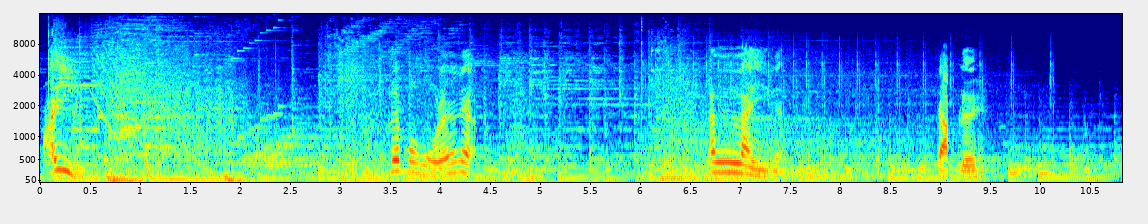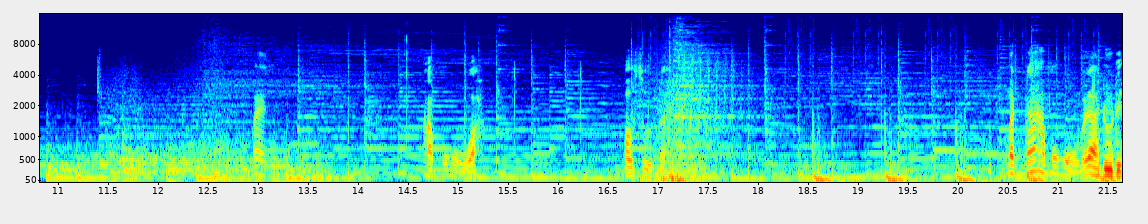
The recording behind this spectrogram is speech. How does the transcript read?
ไปเริ่มโมโหแล้วเนี่ย อะไรเนี่ยดำเลย แม่งทำโมโหวะเข้าสูตรหน่อย มันน่าโมโหไหมล่ะ ดูดิ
